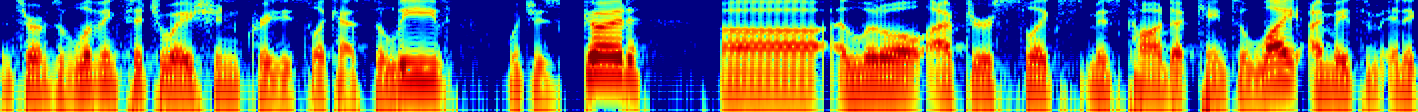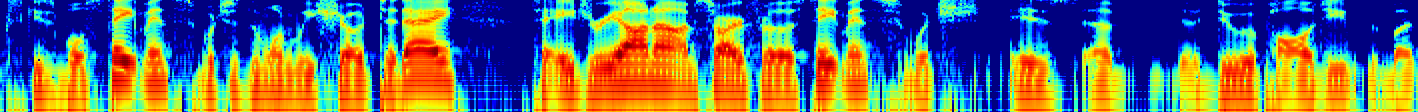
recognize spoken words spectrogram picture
in terms of living situation. Crazy Slick has to leave, which is good. Uh, a little after Slick's misconduct came to light, I made some inexcusable statements, which is the one we showed today to Adriana. I'm sorry for those statements, which is a due apology, but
